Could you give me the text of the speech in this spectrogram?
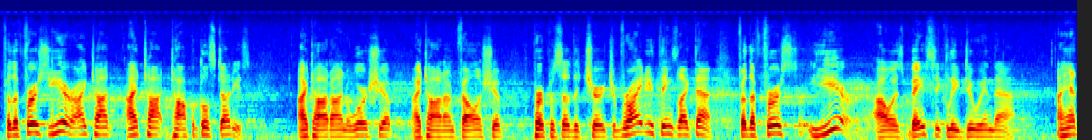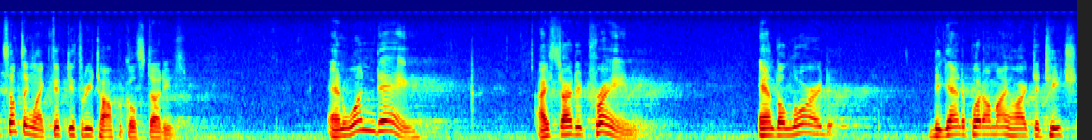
For the first year, I taught, I taught topical studies. I taught on worship, I taught on fellowship, purpose of the church, a variety of things like that. For the first year, I was basically doing that. I had something like 53 topical studies. And one day, I started praying, and the Lord began to put on my heart to teach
